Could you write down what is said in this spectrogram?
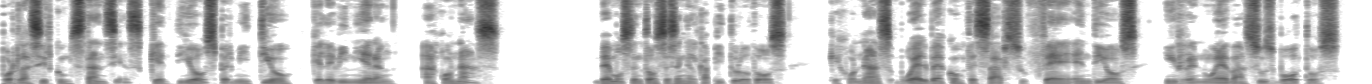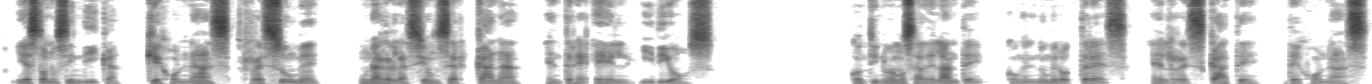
por las circunstancias que Dios permitió que le vinieran a Jonás. Vemos entonces en el capítulo 2 que Jonás vuelve a confesar su fe en Dios y renueva sus votos. Y esto nos indica que Jonás resume una relación cercana entre él y Dios. Continuemos adelante con el número 3, el rescate de Jonás.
